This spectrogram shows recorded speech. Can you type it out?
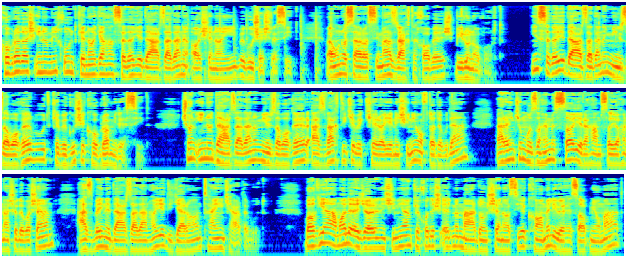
کبرا داشت اینو می‌خوند که ناگهان صدای در زدن آشنایی به گوشش رسید و اونو سراسیمه از رخت خوابش بیرون آورد. این صدای در زدن میرزا باقر بود که به گوش کبرا می‌رسید. چون اینو در زدن و میرزا باقر از وقتی که به کرایه نشینی افتاده بودن برای اینکه مزاحم سایر همسایه ها نشده باشن از بین در زدن های دیگران تعیین کرده بود. باقی اعمال اجاره نشینی هم که خودش علم مردم شناسی کاملی به حساب می اومد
